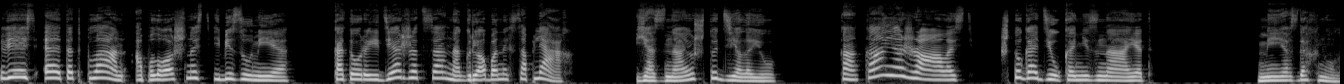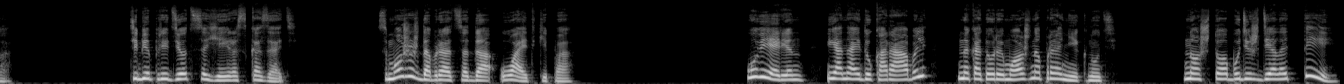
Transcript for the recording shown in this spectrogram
«Весь этот план — оплошность и безумие», которые держатся на грёбаных соплях. Я знаю, что делаю. Какая жалость, что гадюка не знает. Мия вздохнула. Тебе придется ей рассказать. Сможешь добраться до Уайткипа? Уверен, я найду корабль, на который можно проникнуть. Но что будешь делать ты?»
